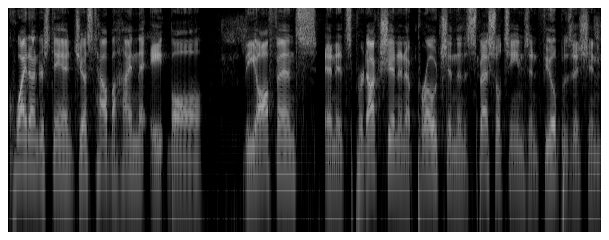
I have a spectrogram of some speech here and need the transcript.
quite understand just how behind the eight ball the offense and its production and approach, and then the special teams and field position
